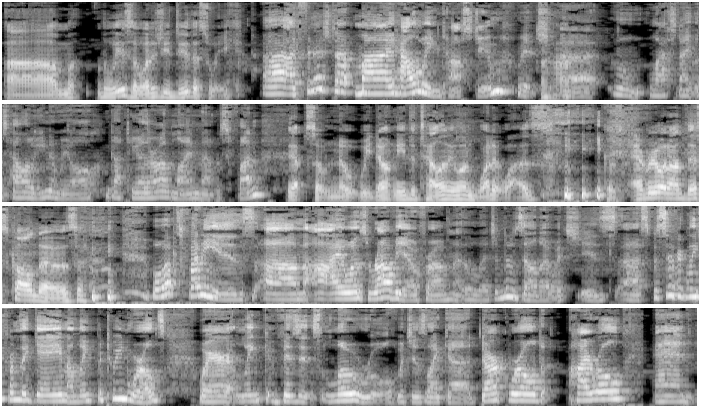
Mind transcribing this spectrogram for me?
um, Louisa, what did you do this week? Uh, I finished up my Halloween costume, which Uh-huh. uh last night was Halloween, and we all got together online. and That was fun. Yep. So no, we don't need to tell anyone what it was because everyone on this call knows. Well, what's funny is um, I was Ravio from The Legend of Zelda, which is uh, specifically from the game A Link Between Worlds, where Link visits Lorule, which is like a Dark World Hyrule, and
